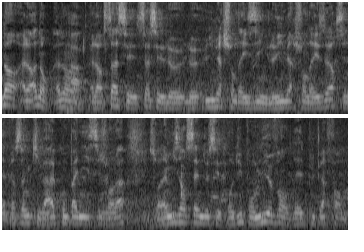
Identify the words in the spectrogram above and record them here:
Non, alors non, ah non, non. alors ça c'est ça c'est le, le e-merchandising. Le e-merchandiser, c'est la personne qui va accompagner ces gens-là sur la mise en scène de ces produits pour mieux vendre et être plus performant.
